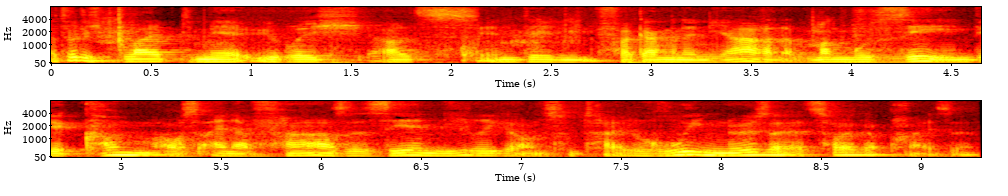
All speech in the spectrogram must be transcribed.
Natürlich bleibt mehr übrig als in den vergangenen Jahren, aber man muss sehen, wir kommen aus einer Phase sehr niedriger und zum Teil ruinöser Erzeugerpreise.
